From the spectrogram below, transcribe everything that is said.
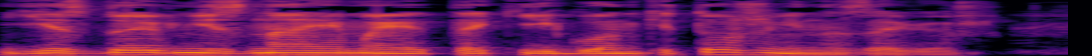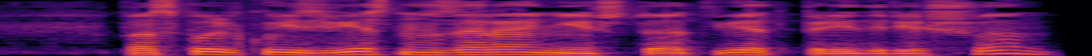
Ездой в незнаемое такие гонки тоже не назовешь, поскольку известно заранее, что ответ предрешен,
